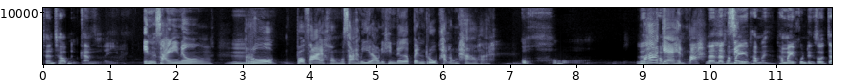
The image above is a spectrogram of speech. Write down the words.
ฉันชอบเหมือนกันอะไรอย่างเงี้ยอินไซน์นิดนึงอืมรูปโปรไฟล์ของสามีเราใน tinder เป็นรูปขัดรองเท้าค่ะ โอ้โหล้ว บ้าทำแกเห็นปะแล้วแล้วทำไมสิ่งทำไมทำไมคุณถึงสนใจ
